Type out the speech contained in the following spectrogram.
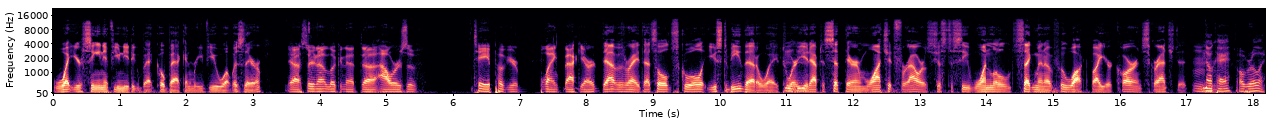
what you're seeing if you need to go back, go back and review what was there. Yeah, so you're not looking at uh, hours of tape of your blank backyard. That was right. That's old school. It used to be that way, to where you'd have to sit there and watch it for hours just to see one little segment of who walked by your car and scratched it. Okay. Oh, really?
